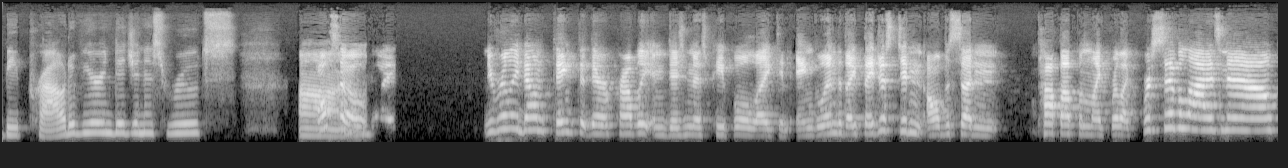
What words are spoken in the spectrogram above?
be proud of your indigenous roots. Um, also, like, you really don't think that there were probably indigenous people like in England. Like they just didn't all of a sudden pop up and like we're like we're civilized now.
